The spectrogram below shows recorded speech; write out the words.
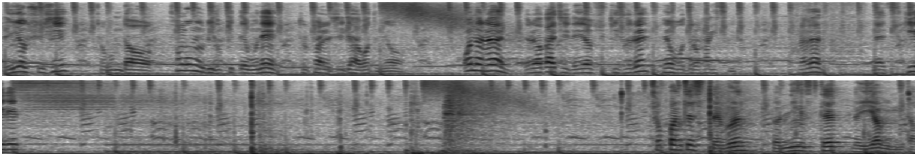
레이업 슛이 조금 더 성공률이 높기 때문에 돌파를 즐겨 하거든요. 오늘은 여러 가지 레이업 슛 기술을 배워보도록 하겠습니다. 그러면 Let's! 첫 번째 스텝은 런닝 스텝 레이업입니다.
